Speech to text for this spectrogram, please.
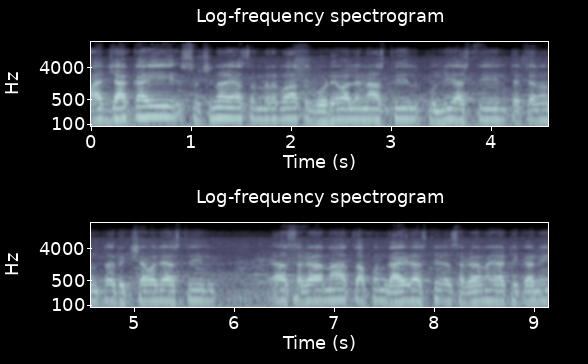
आज ज्या काही सूचना या संदर्भात घोडेवाल्यांना असतील कुली असतील त्याच्यानंतर रिक्षावाले असतील या सगळ्यांनाच आपण गाईड असतील या सगळ्यांना या ठिकाणी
